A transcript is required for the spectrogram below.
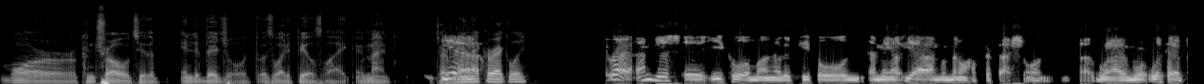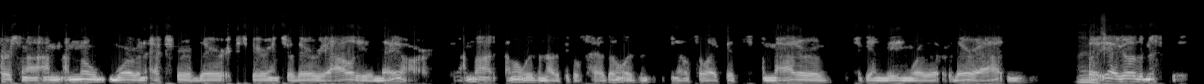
more control to the individual. Is what it feels like. Am I interpreting yeah. that correctly? Right. I'm just uh, equal among other people. I mean, yeah, I'm a mental health professional. And, uh, when I look at a person, I'm, I'm no more of an expert of their experience or their reality than they are. I'm not. I don't live in other people's heads. I don't live in, you know. So like, it's a matter of again meeting where they're at and but yeah, go to the mis-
